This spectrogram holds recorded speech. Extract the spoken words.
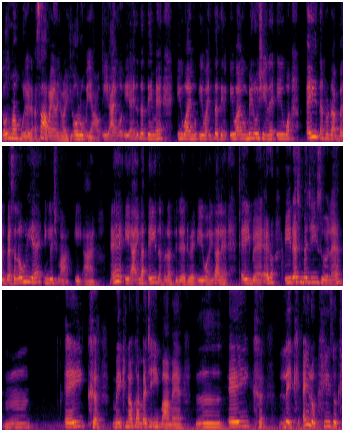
ရောသမားမှုလိုက်တာအစပိုင်းကတော့ကျွန်တော်ရောလို့မရအောင် ai ကို ai တက်တက်သင်မယ် ay ကို ay တက်တက်သင် ay ကိုမေ့လို့ရှိရင်လည်း a1 အဲ့ဒီတန်ထွက်တာဘယ်စလုံးလေးရဲ့ english မှာ ai အဲ ai ကအဲ့ဒီတန်ထွက်တာဖြစ်တဲ့အတွက် ay ကလည်းအဲ့ဒီပဲအဲ့တော့ a dash magic ဆိုရင်လည်း um ache make နောက်က magic e ပါမယ် ache lake အဲ့လို k ဆို k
